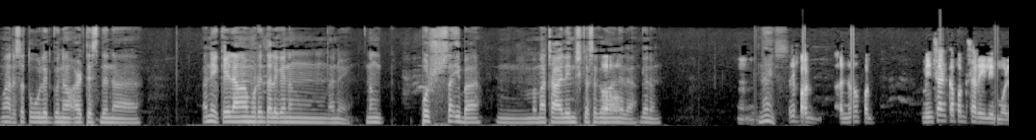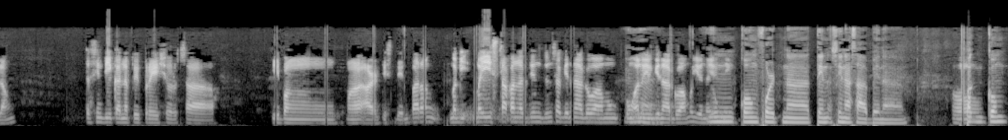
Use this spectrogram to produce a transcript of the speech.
mara, sa tulad ko ng artist na na, ano eh, kailangan mo rin talaga ng, ano eh, ng push sa iba, mm, ma-challenge ka sa gawa Oo. nila, ganun. Mm. Nice. Kasi pag, ano, pag, minsan kapag sarili mo lang, tapos hindi ka napipressure sa ibang mga artist din, parang mag, may ka na din dun sa ginagawa mo. Kung ano yung ginagawa mo, yun na yun. Yung eh. comfort na tin- sinasabi na Oo. pag kom-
